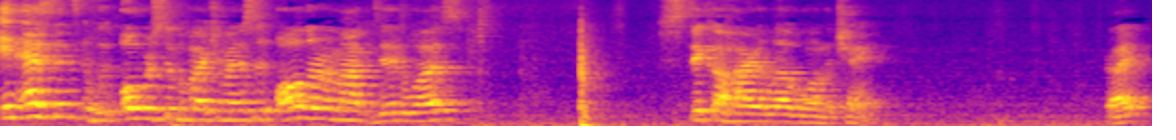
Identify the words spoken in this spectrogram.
in essence, if we oversimplify tremendously, all the Ramak did was stick a higher level on the chain. Right?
